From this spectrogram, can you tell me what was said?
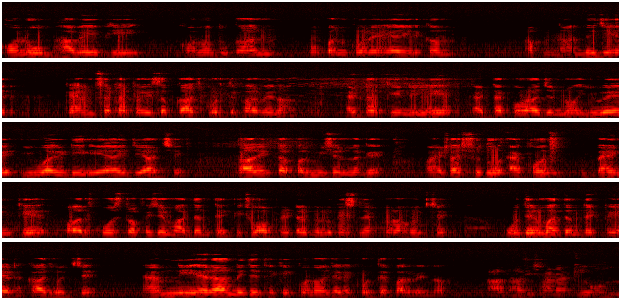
কোনোভাবে ভি কোনো দোকান ওপেন করে या এরকম আপনার নিজের ক্যাম্প সেট আপ এইসব কাজ করতে পারবে না। এটাকে নিলে এটা করার জন্য ইউআই ইউআইডিএআই যে আছে, তার একটা পারমিশন লাগে। আর এটা শুধু এখন ব্যাংকে আর পোস্ট অফিসের মাধ্যম থেকে কিছু অপারেটরগুলোকে সিলেক্ট করা হচ্ছে। ওদের মাধ্যম থেকে এটা কাজ হচ্ছে। এমনি এরা নিজে থেকে কোনো জায়গায় করতে পারবে না। আধার ছাড়া কি অন্য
